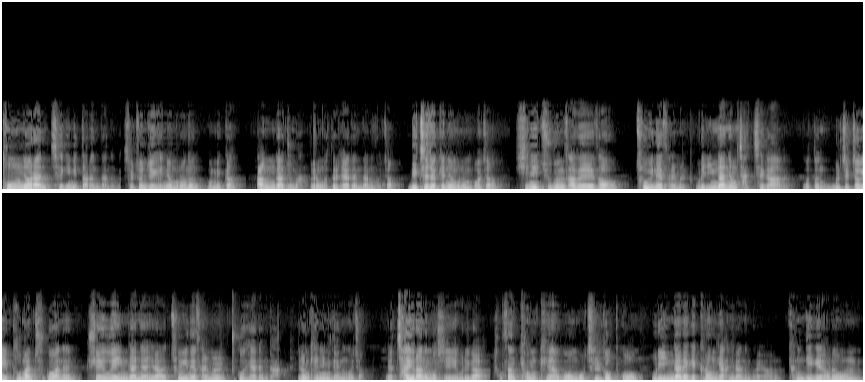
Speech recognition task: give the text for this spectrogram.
통렬한 책임이 따른다는 거예요. 실존주의 개념으로는 뭡니까? 안가주만 이런 것들을 해야 된다는 거죠. 니체적 개념으로는 뭐죠? 신이 죽은 사회에서 초인의 삶을 우리 인간형 자체가 어떤 물질적인 부만 추구하는 최후의 인간이 아니라 초인의 삶을 추구해야 된다. 이런 개념이 되는 거죠. 그러니까 자유라는 것이 우리가 항상 경쾌하고 뭐 즐겁고 우리 인간에게 그런 게 아니라는 거예요. 견디기 어려운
